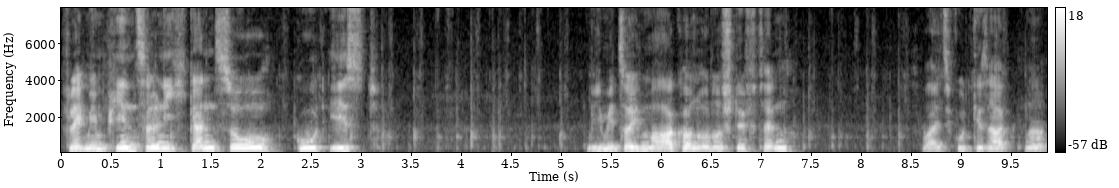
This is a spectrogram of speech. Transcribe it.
vielleicht mit dem Pinsel nicht ganz so gut ist, wie mit solchen Markern oder Stiften. Das war jetzt gut gesagt, ne?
